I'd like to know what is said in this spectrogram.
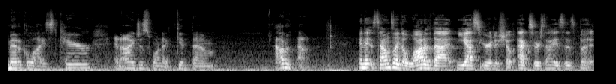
medicalized care, and I just want to get them out of that. and it sounds like a lot of that yes you're going to show exercises but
